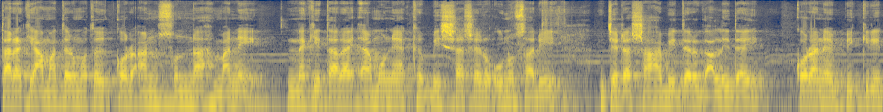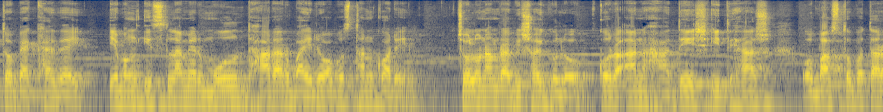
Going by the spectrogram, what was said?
তারা কি আমাদের মতোই কোরআন, সুন্নাহ মানে? নাকি তারা এমন এক বিশ্বাসের অনুসারী যেটা সাহাবিদের গালি দেয় কোরআনের বিকৃত ব্যাখ্যা দেয় এবং ইসলামের মূল ধারার বাইরে অবস্থান করে। চলুন আমরা বিষয়গুলো, কোরআন, হাদিস, ইতিহাস ও বাস্তবতার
